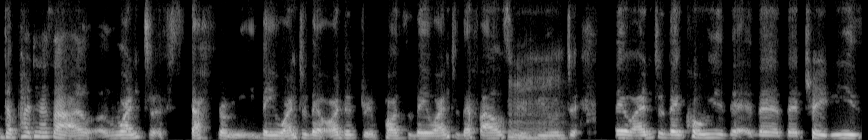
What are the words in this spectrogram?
the partners are want stuff from me. They want the audit reports. They want the files mm. reviewed. They want the co the, the, the trainees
